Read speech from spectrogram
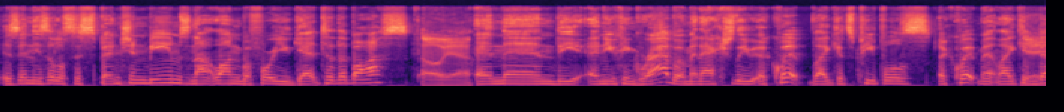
is in these little suspension beams not long before you get to the boss. oh yeah, And then the and you can grab them and actually equip like it's people's equipment like in Yeah, yeah.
